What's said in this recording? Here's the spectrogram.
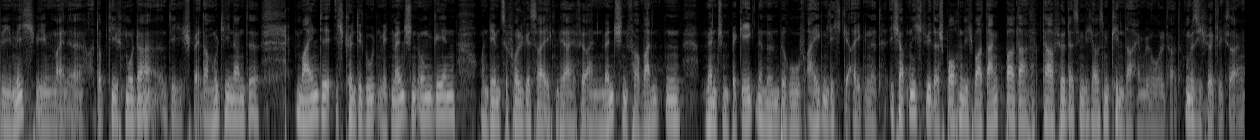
wie mich, wie meine Adoptivmutter, die ich später Mutti nannte, meinte, ich könnte gut mit Menschen umgehen und demzufolge sei ich mir für einen menschenverwandten, menschenbegegnenden Beruf eigentlich geeignet. Ich habe nicht widersprochen, ich war dankbar da, dafür, dass sie mich aus dem Kinderheim geholt hat, muss ich wirklich sagen.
